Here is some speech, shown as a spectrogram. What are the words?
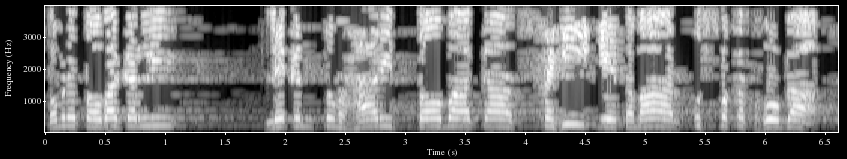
تم نے توبہ کر لی، لیکن تمہاری توبہ کا صحیح اعتبار اس وقت ہوگا۔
